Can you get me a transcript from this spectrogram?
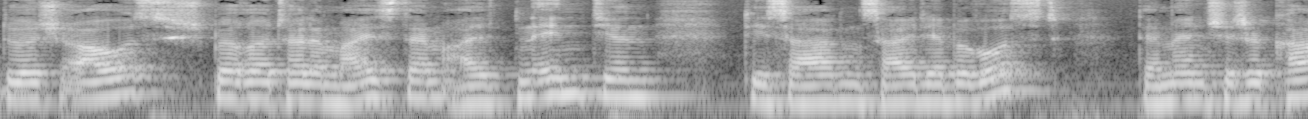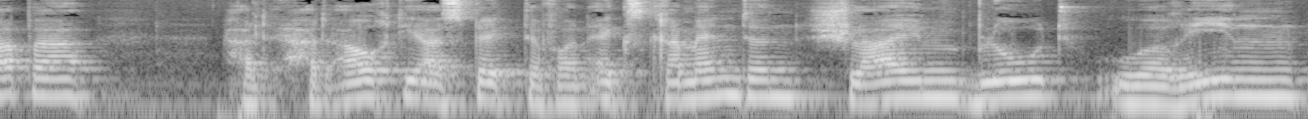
durchaus spirituelle Meister im alten Indien, die sagen, sei dir bewusst, der menschliche Körper hat, hat auch die Aspekte von Exkrementen, Schleim, Blut, Urin,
